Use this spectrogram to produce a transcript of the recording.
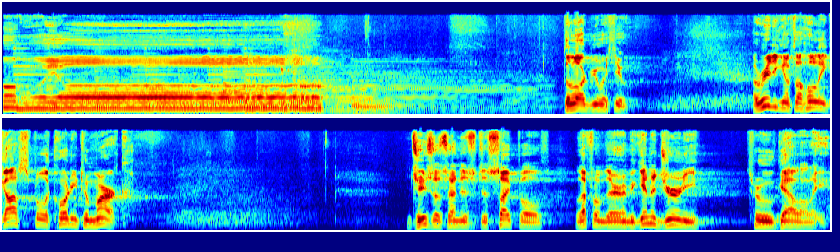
The Lord be with you. A reading of the Holy Gospel according to Mark. Jesus and his disciples left from there and began a journey through Galilee.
